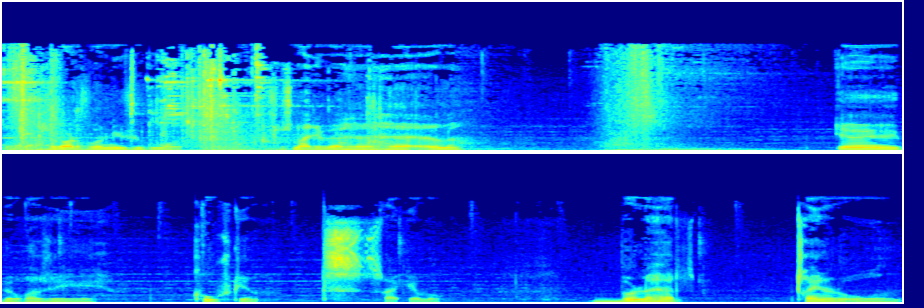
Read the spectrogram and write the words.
det er så godt at få en ny figur. Så snart jeg vil have, have alle. Yay, jeg bare se koskin. Sej gamma. Bullehat. Træner du overhovedet?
